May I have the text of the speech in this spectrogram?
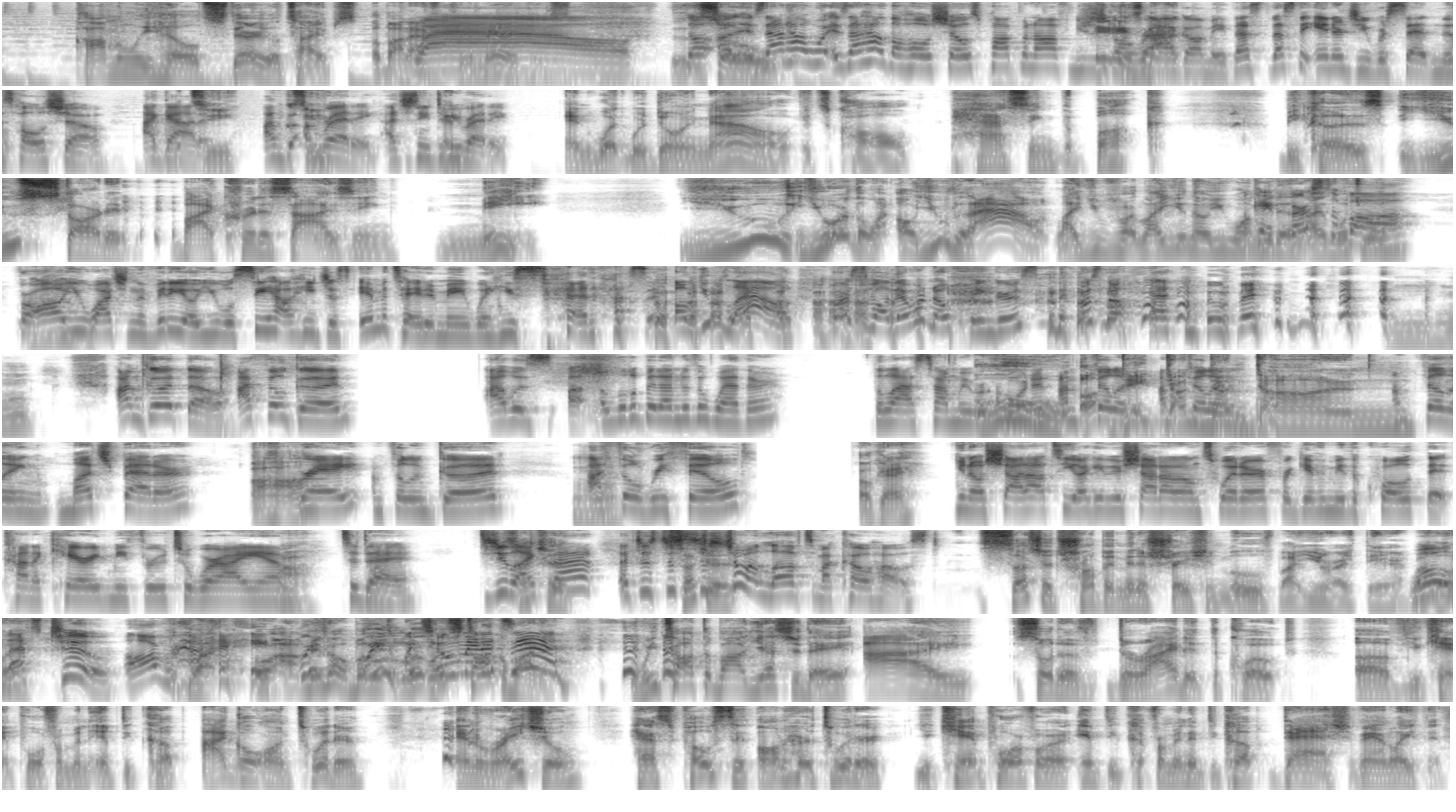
commonly held stereotypes about African Americans. Wow. So, uh, is that how is that how the whole show's popping off? You just gonna rag not, on me? That's that's the energy we're setting this whole show. I got it. See, I'm see, I'm ready. I just need to and, be ready. And what we're doing now, it's called passing the buck because you started by criticizing me. You you're the one. Oh, you loud. Like you like you know, you want okay, me to first like, of all, for all you watching the video, you will see how he just imitated me when he said, I said, Oh, you loud. First of all, there were no fingers, there was no head movement. mm-hmm. I'm good though. I feel good. I was a, a, little bit under the weather the last time we recorded. Ooh, I'm feeling update, I'm dun, feeling dun, dun. I'm feeling much better. Uh-huh. Great. I'm feeling good. Mm-hmm. I feel refilled. Okay. You know, shout out to you. I gave you a shout out on Twitter for giving me the quote that kind of carried me through to where I am wow. today. Wow. Did you like a, that? I just just, just showing love to my co-host. Such a Trump administration move by you right there. Whoa, the that's two. All right. Like, well, I mean, no, but we, let, us talk about in. it. we talked about yesterday. I sort of derided the quote of "You can't pour from an empty cup." I go on Twitter, and Rachel has posted on her Twitter, "You can't pour for an empty cup from an empty cup." Dash Van Lathan,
